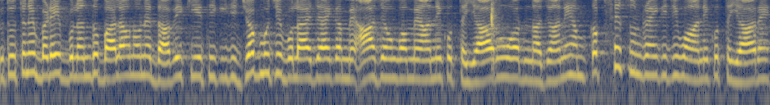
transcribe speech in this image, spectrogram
ये तो इतने बड़े बुलंदो बाला उन्होंने दावे किए थे कि जी जब मुझे बुलाया जाएगा मैं आ जाऊँगा, मैं आने को तैयार हूँ और न जाने हम कब से सुन रहे हैं कि जी वो आने को तैयार हैं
